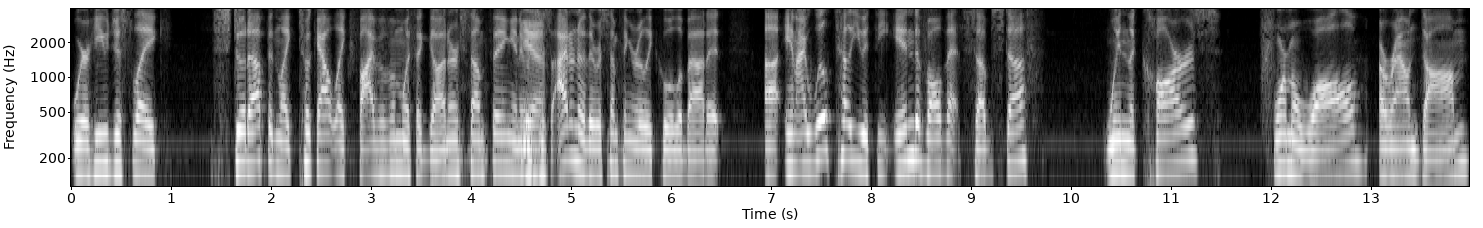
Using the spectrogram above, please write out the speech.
where he just like stood up and like took out like five of them with a gun or something, and it was just I don't know. There was something really cool about it. Uh, and I will tell you, at the end of all that sub stuff, when the cars form a wall around Dom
